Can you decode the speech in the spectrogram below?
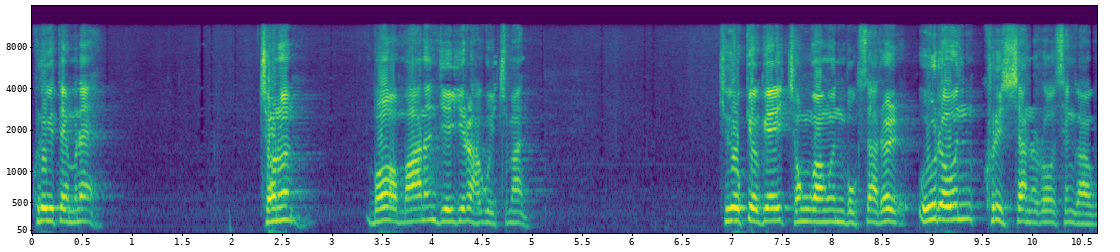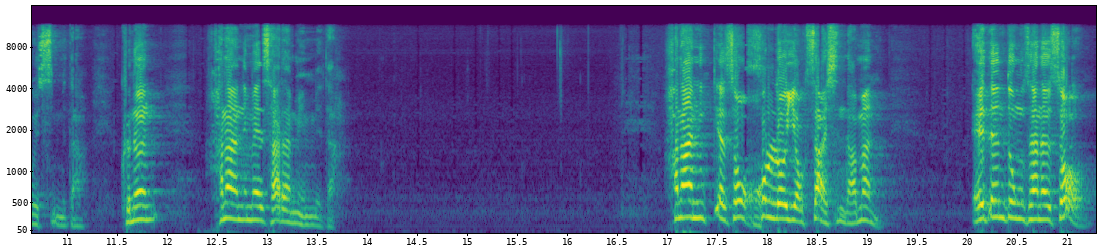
그렇기 때문에 저는 뭐 많은 얘기를 하고 있지만 기독교계의 정광훈 목사를 의로운 크리스찬으로 생각하고 있습니다. 그는 하나님의 사람입니다. 하나님께서 홀로 역사하신다면 에덴 동산에서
